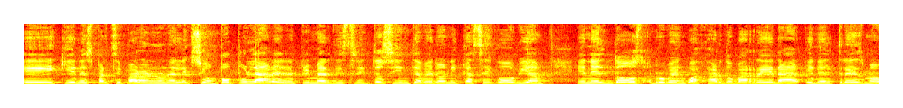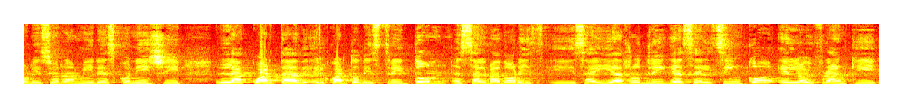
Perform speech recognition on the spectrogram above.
eh, quienes participaron en una elección popular. En el primer distrito, Cintia Verónica Segovia. En el 2, Rubén Guajardo Barrera. En el 3, Mauricio Ramírez Conichi. La cuarta, el cuarto distrito, Salvador Isaías Rodríguez. El 5, Eloy Franqui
